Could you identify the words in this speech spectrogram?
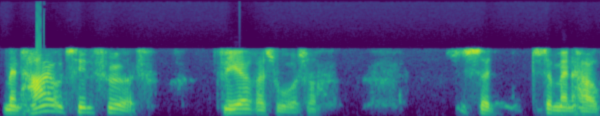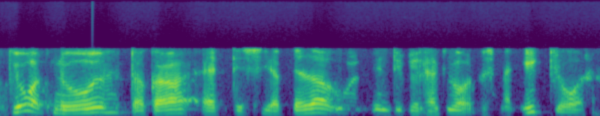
man har jo tilført flere ressourcer. Så, så man har jo gjort noget, der gør, at det ser bedre ud, end det ville have gjort, hvis man ikke gjorde det.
